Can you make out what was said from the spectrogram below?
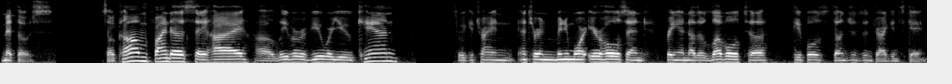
mythos. So come find us, say hi, uh, leave a review where you can, so we could try and enter in many more ear holes and bring another level to people's Dungeons and Dragons game.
